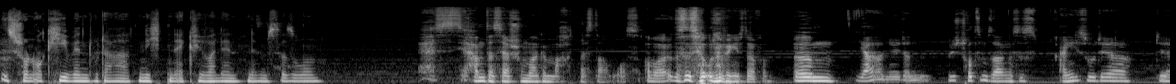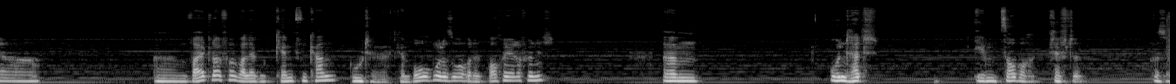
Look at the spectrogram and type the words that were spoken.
ist schon okay, wenn du da nicht ein Äquivalent nimmst. Also ja, sie haben das ja schon mal gemacht bei Star Wars, aber das ist ja unabhängig davon. Ähm, ja, nee, dann würde ich trotzdem sagen, es ist eigentlich so der, der ähm, Waldläufer, weil er gut kämpfen kann. Gut, er hat keinen Bogen oder so, aber das braucht er ja dafür nicht. Ähm, und hat eben Zaubererkräfte. Also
